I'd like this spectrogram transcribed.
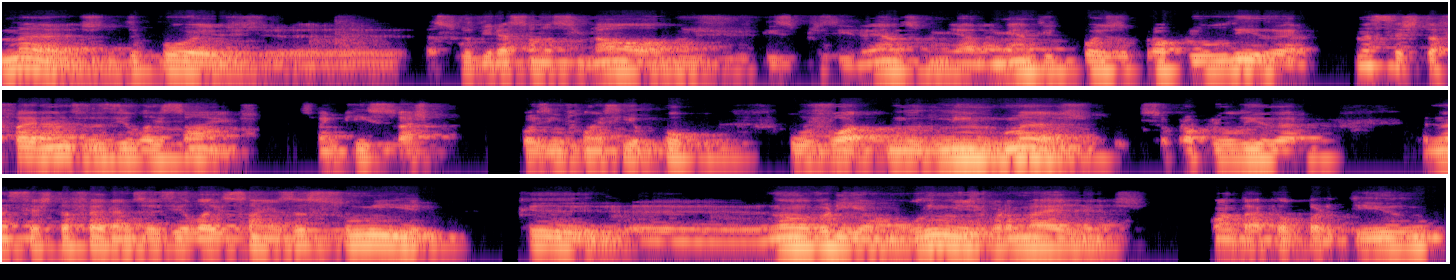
mas depois eh, a sua direção nacional, alguns vice-presidentes, nomeadamente, e depois o próprio líder, na sexta-feira antes das eleições, se bem que isso acho que depois influencia pouco o voto no domingo, mas o seu próprio líder, na sexta-feira antes das eleições, assumir que eh, não haveriam linhas vermelhas quanto àquele partido,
